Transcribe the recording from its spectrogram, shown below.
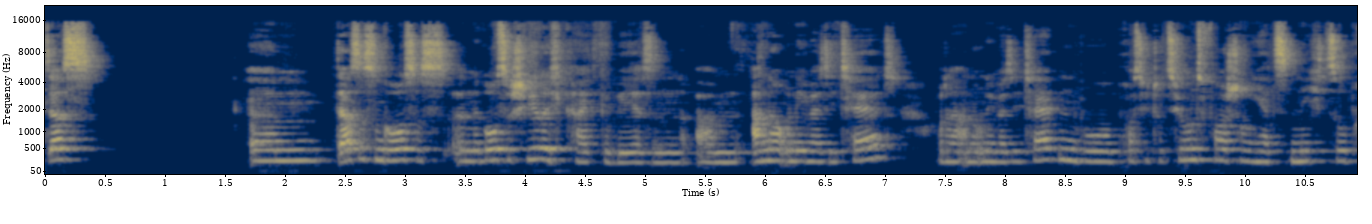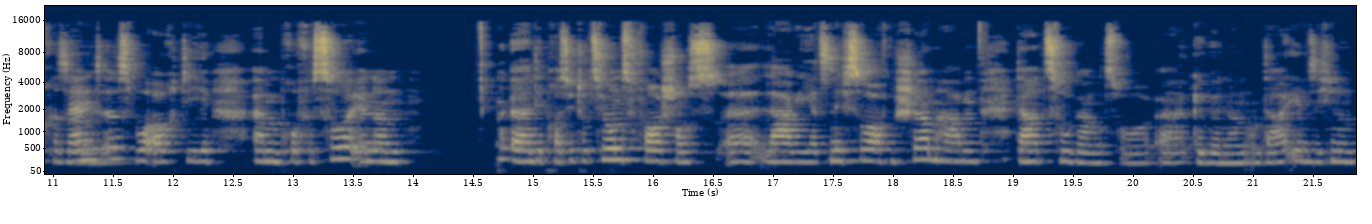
das, ähm, das ist ein großes, eine große Schwierigkeit gewesen ähm, an der Universität oder an Universitäten, wo Prostitutionsforschung jetzt nicht so präsent mhm. ist, wo auch die ähm, ProfessorInnen die Prostitutionsforschungslage jetzt nicht so auf dem Schirm haben, da Zugang zu äh, gewinnen und da eben sich ein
